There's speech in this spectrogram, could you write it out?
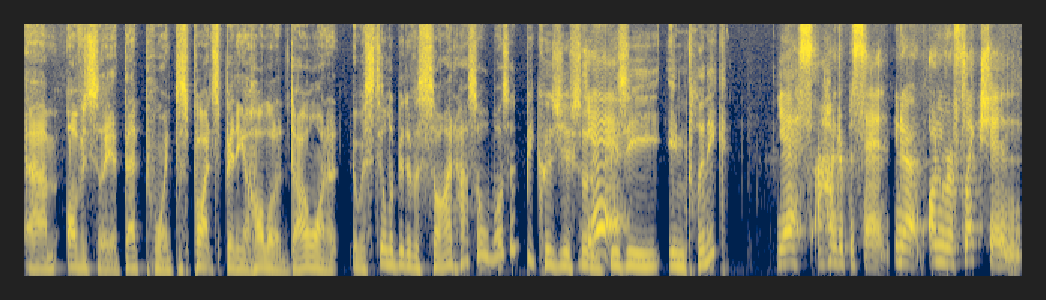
Um, obviously, at that point, despite spending a whole lot of dough on it, it was still a bit of a side hustle, was it? Because you're sort Yeah. of busy in clinic? Yes, 100%. You know, on reflection,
